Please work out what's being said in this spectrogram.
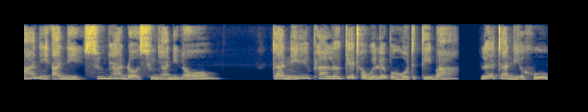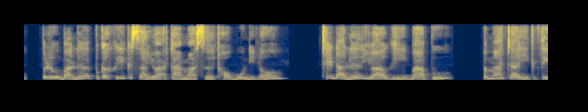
အာနီအာနီဆူညာတော့ဆူညာနီလောဒါနီဖလာလကေထဝဲလဘောတတိပါလဲတန်နီအခုပလူပါလပကခိကဆာရွာအတာမဆထောဘိုနီလောထေဒါလေရွာအဂီဘာဘူးပမတာဤကတိ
